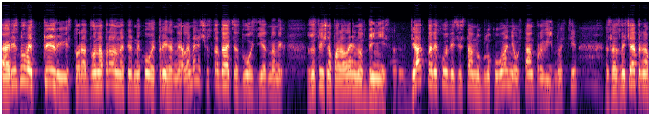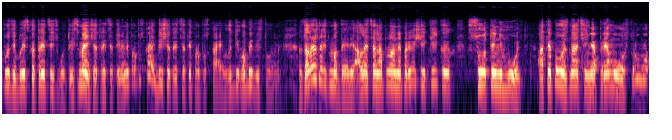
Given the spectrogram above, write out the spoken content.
Е, Різновид тиристора, двонаправлений пірниковий тригерний елемент, що складається з двох з'єднаних зустрічно паралельно деністорів. Діак переходить зі стану блокування у стан провідності. Зазвичай при напрузі близько 30 вольт. Тобто менше 30 він не пропускає, більше 30 пропускає в обидві сторони. Залежно від моделі, але ця напруга не перевищує кількох сотень вольт. А типове значення прямого струму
